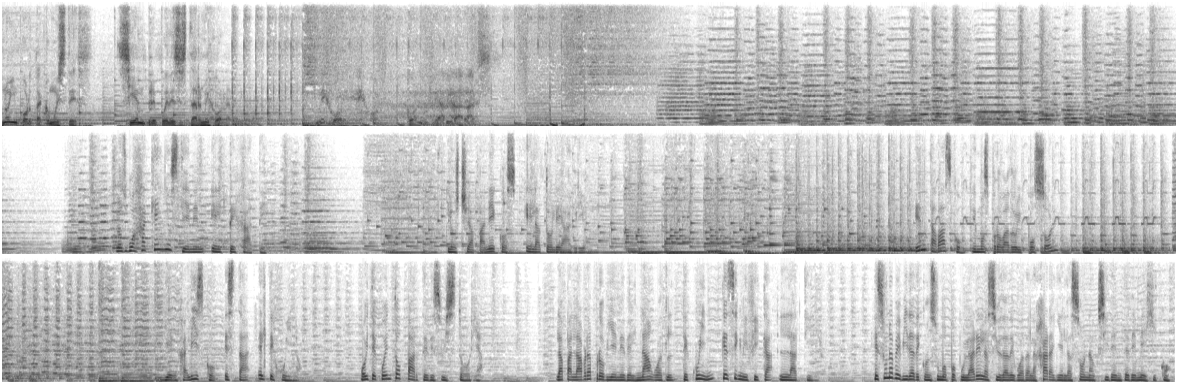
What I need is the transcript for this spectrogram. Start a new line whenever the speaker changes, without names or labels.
No importa cómo estés, siempre puedes estar mejor. Mejor, mejor. Con Reavivadas.
Los oaxaqueños tienen el tejate. Los chiapanecos el atole agrio. En Tabasco hemos probado el pozol. Y en Jalisco está el tejuino. Hoy te cuento parte de su historia. La palabra proviene del náhuatl tecuín, que significa latir. Es una bebida de consumo popular en la ciudad de Guadalajara y en la zona occidente de México.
